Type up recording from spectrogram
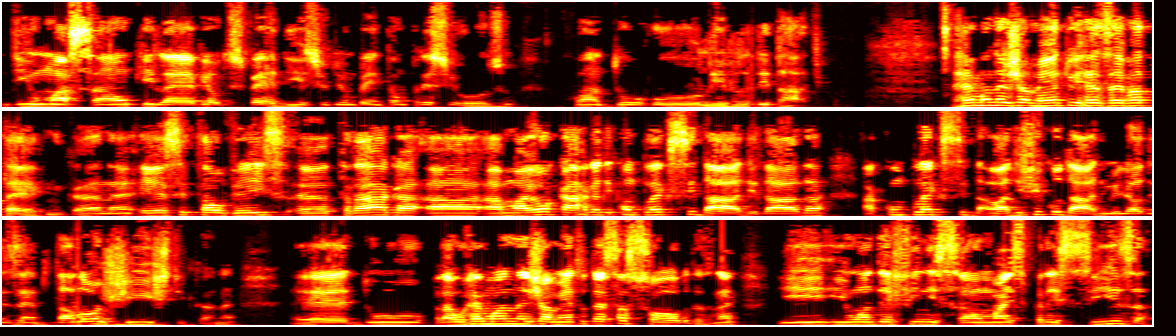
de uma ação que leve ao desperdício de um bem tão precioso quanto o livro didático. Remanejamento e reserva técnica. Né? Esse talvez eh, traga a, a, maior carga de complexidade, dada a complexidade, a dificuldade, melhor dizendo, da logística, né? É, para o remanejamento dessas sobras, né? E, e, uma definição mais precisa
